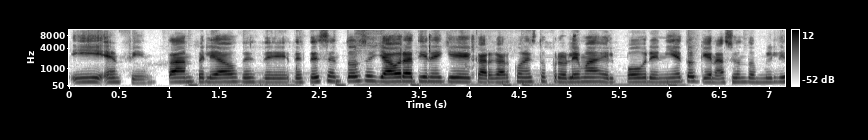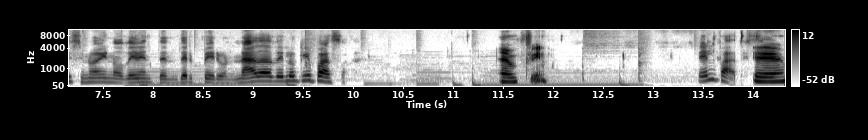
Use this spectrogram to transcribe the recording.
Y en fin, estaban peleados desde, desde ese entonces y ahora tiene que cargar con estos problemas el pobre nieto que nació en 2019 y no debe entender pero nada de lo que pasa. En fin. El Bates. eh,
